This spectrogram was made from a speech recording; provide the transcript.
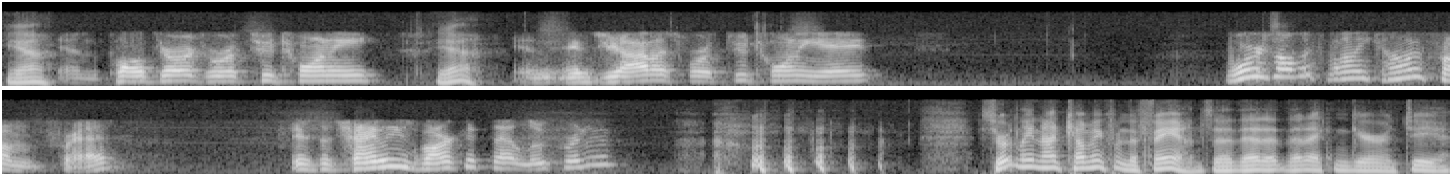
Yeah, and Paul George worth two twenty, yeah. and and Giannis worth two twenty eight. Where's all this money coming from, Fred? Is the Chinese market that lucrative? Certainly not coming from the fans. Uh, that that I can guarantee you.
